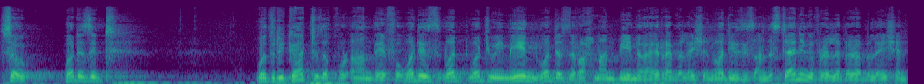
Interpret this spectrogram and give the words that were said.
So, what does it, with regard to the Quran, therefore, what, is, what, what do we mean? What does the Rahman mean by revelation? What is his understanding of revelation?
